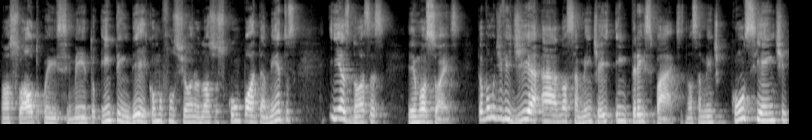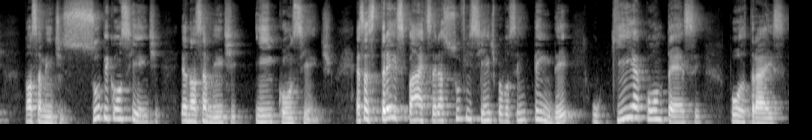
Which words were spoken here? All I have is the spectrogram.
nosso autoconhecimento, entender como funcionam nossos comportamentos e as nossas emoções. Então vamos dividir a, nossa mente aí em três partes: nossa mente consciente, nossa mente subconsciente e a nossa mente inconsciente. Essas três partes será suficiente para você entender o que acontece por trás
